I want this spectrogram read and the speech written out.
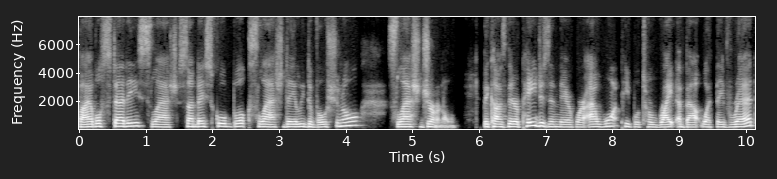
Bible study slash Sunday school book slash daily devotional slash journal because there are pages in there where I want people to write about what they've read.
